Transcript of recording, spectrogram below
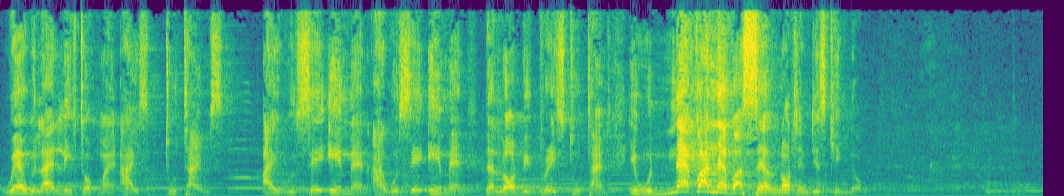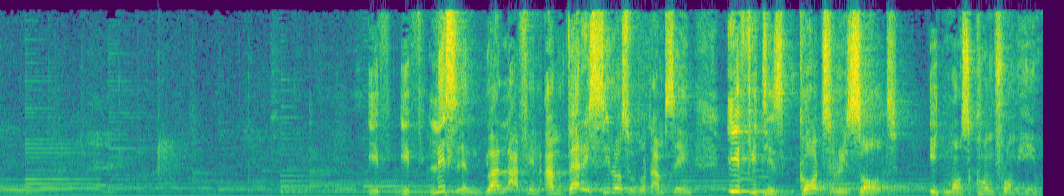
where will I lift up my eyes? Two times. I will say amen. I will say amen. The Lord be praised. Two times. It will never never sell. Not in this kingdom if if listen you are laughing. I'm very serious with what i'm saying. If it is god's result it must come from him.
